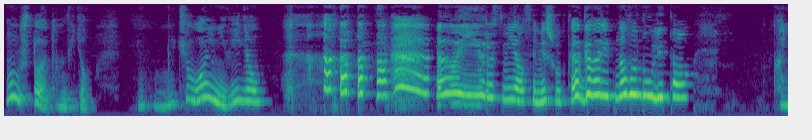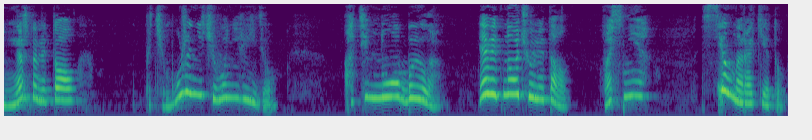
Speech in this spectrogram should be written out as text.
«Ну, что я там видел?» «Ничего и не видел». «Ой!» – рассмеялся Мишутка. «А говорит, на Луну летал». «Конечно, летал. Почему же ничего не видел?» «А темно было. Я ведь ночью летал. Во сне. Сел на ракету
